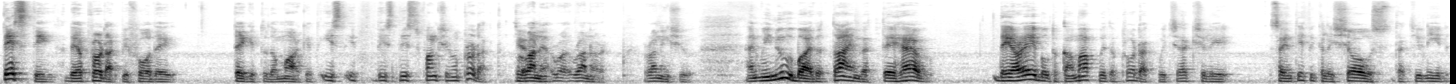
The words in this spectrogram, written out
testing their product before they take it to the market. Is it this this functional product, a Yeah. runner, runner, running shoe? And we knew by the time that they have, they are able to come up with a product which actually scientifically shows that you need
